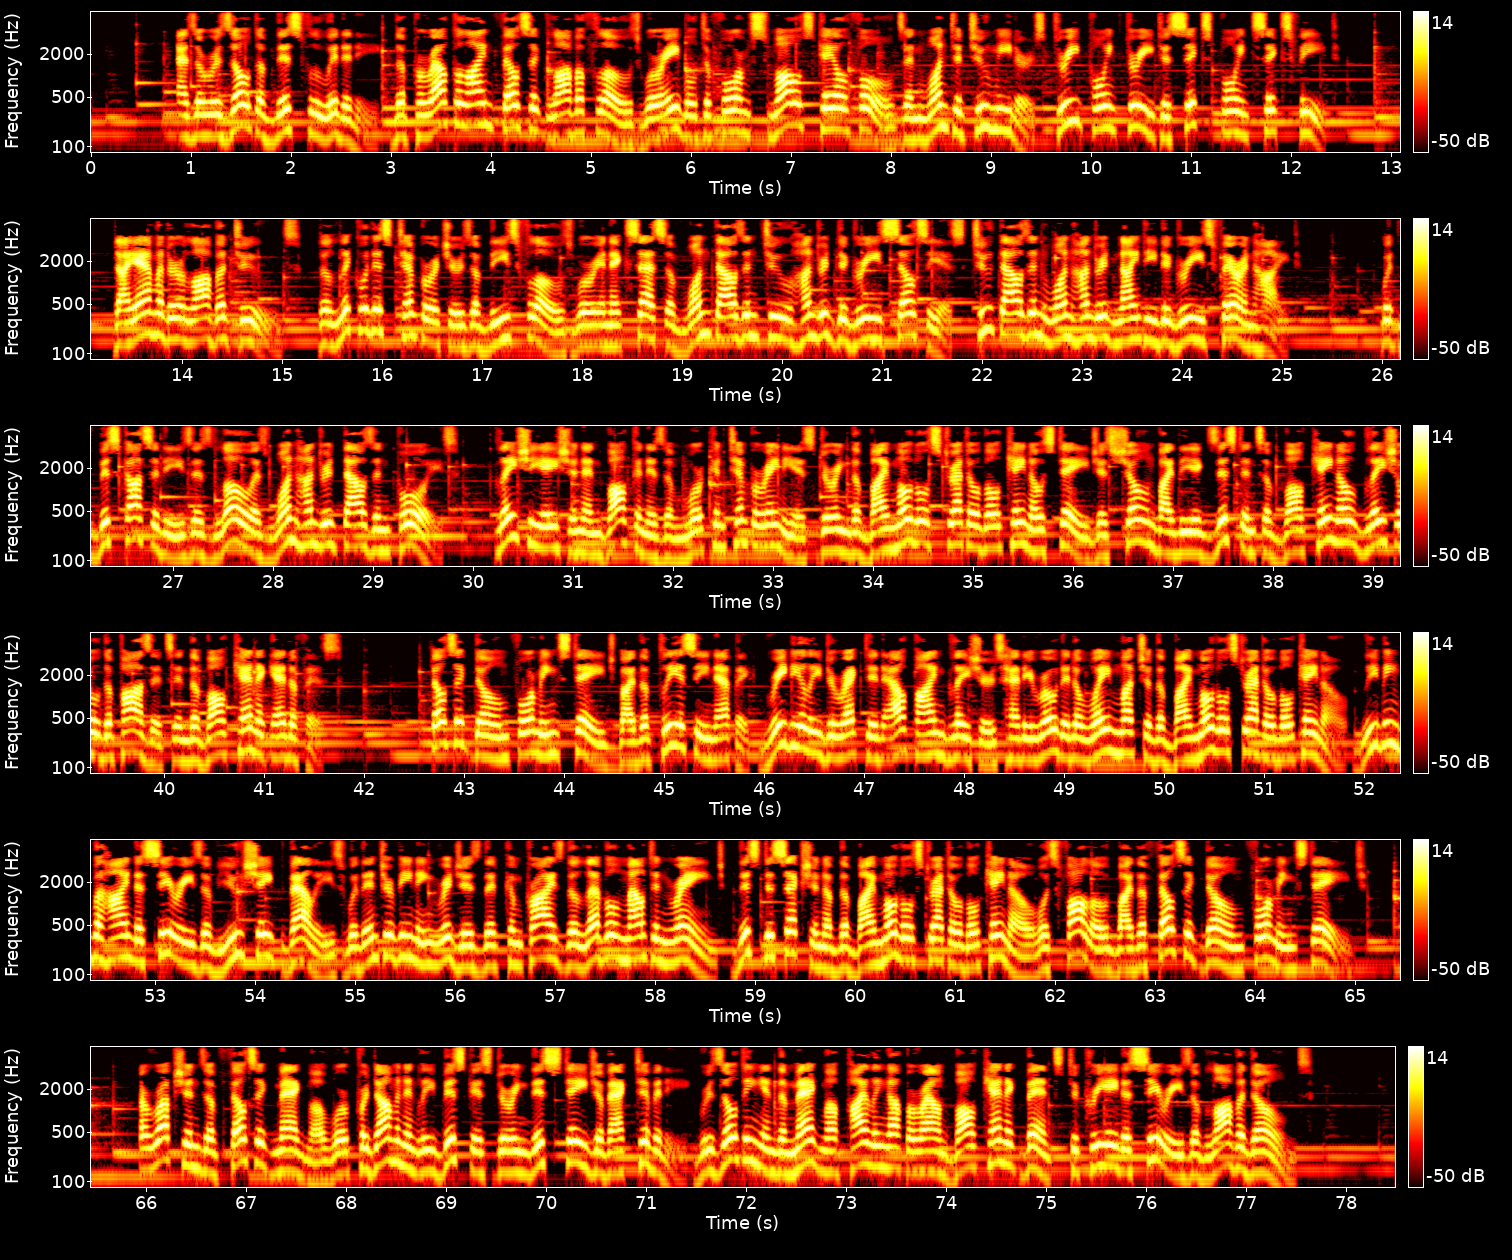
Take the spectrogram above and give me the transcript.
As a result of this fluidity, the peralkaline felsic lava flows were able to form small-scale folds and 1 to 2 meters 3.3 to 6.6 feet diameter lava tubes. The liquidus temperatures of these flows were in excess of 1,200 degrees Celsius 2,190 degrees Fahrenheit, with viscosities as low as 100,000 poise. Glaciation and volcanism were contemporaneous during the bimodal stratovolcano stage as shown by the existence of volcano glacial deposits in the volcanic edifice. Felsic dome forming stage by the Pliocene epoch, radially directed alpine glaciers had eroded away much of the bimodal stratovolcano, leaving behind a series of U-shaped valleys with intervening ridges that comprise the level mountain range. This dissection of the bimodal stratovolcano was followed by the Felsic dome forming stage. Eruptions of felsic magma were predominantly viscous during this stage of activity, resulting in the magma piling up around volcanic vents to create a series of lava domes.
